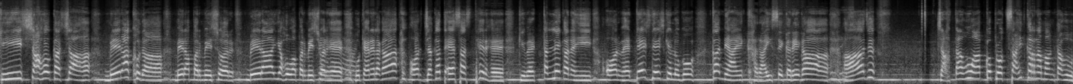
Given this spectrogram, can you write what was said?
कि शाहों का शाह मेरा खुदा मेरा परमेश्वर मेरा यहोवा परमेश्वर है। वो कहने लगा और जगत ऐसा स्थिर है कि वह टल्ले का नहीं और वह देश देश के लोगों का न्याय खराई से करेगा। आज चाहता हूँ आपको प्रोत्साहित करना माँगता हूँ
